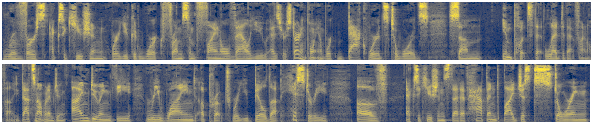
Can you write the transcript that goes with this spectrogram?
reverse execution where you could work from some final value as your starting point and work backwards towards some inputs that led to that final value. That's not what I'm doing. I'm doing the rewind approach where you build up history of executions that have happened by just storing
